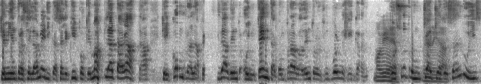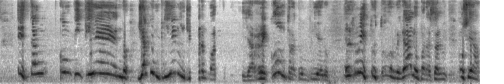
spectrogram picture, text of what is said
que mientras el América es el equipo que más plata gasta, que compra la felicidad dentro, o intenta comprarla dentro del fútbol mexicano, bien. los otros muchachos de San Luis están compitiendo, ya cumplieron llegando a ya recontra cumplieron. El resto es todo regalo para San Luis. O sea,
